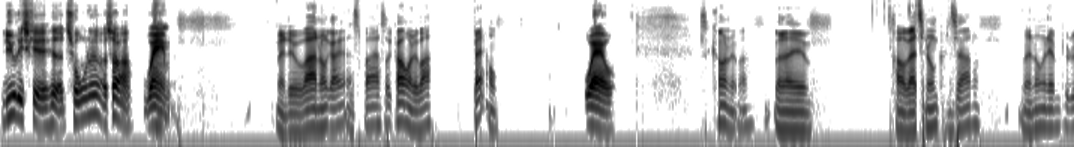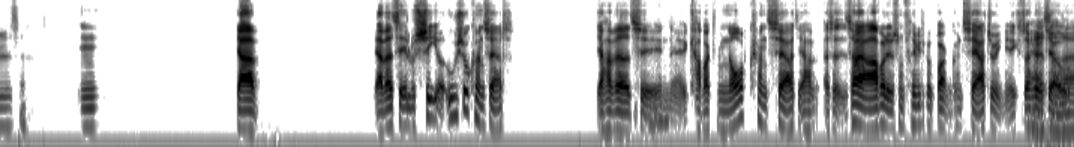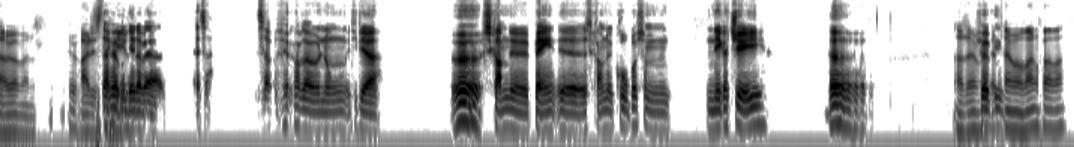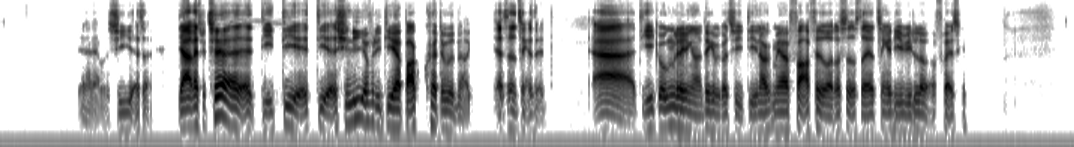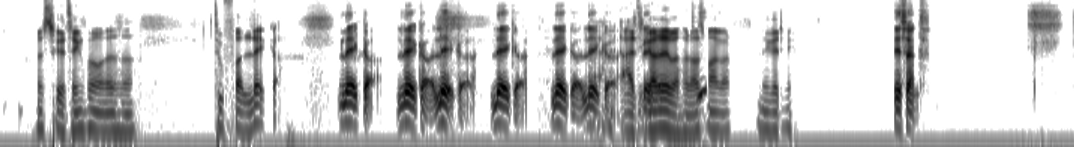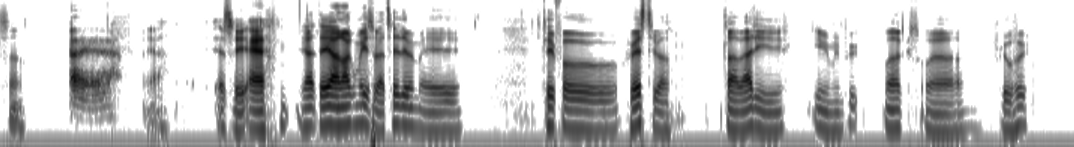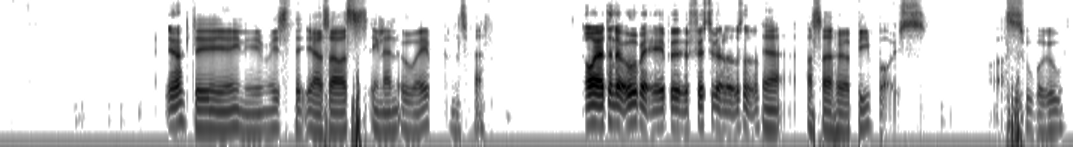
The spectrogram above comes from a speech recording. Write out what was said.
lyriske hedder tone, og så wham. Men det er jo bare nogle gange, altså bare, så kommer det bare. Bam! Wow. Så kommer det bare. Men øh, har du været til nogle koncerter? Med nogle af dem, du lytter til? Mm. Jeg, jeg har været til LOC og USO-koncert. Jeg har været til en uh, Kabak North-koncert. Jeg har, altså, så har jeg arbejdet jo som frivillig på Grøn Koncert jo egentlig, ikke? Så ja, hørte så jeg jo, der hører man. Det er faktisk der hører man lidt at være, altså, så kom der jo nogle af de der øh, skræmmende, band, øh, skræmmende grupper som Nick og Jay. Øh, Og dem, dem. var mange fra, var. ja, jeg må sige, altså, jeg respekterer, at de, de, de er genier, fordi de har bare kørt det ud med, jeg sidder og tænker lidt, ja, de er ikke unge længere, det kan vi godt sige, de er nok mere farfædre, der sidder stadig og tænker, de er vilde og friske. Hvad skal jeg tænke på, altså? Du er for lækker. Lækker, lækker, lækker, lækker, lækker, lækker. Ej, de lækker. gør det i hvert fald også meget godt. Og de. Det er sandt. Så, Ja, ja, ja. ja. Altså, ja, ja, det er nok mest været til det med det på festival, der har været i, i min by, hvor jeg, blev født. ja. Det er egentlig mest det. Ja, og så også en eller anden OA-koncert. Nå ja, den der Åbe Abe Festival eller sådan noget. Ja, og så hører B-Boys. Og super cool.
